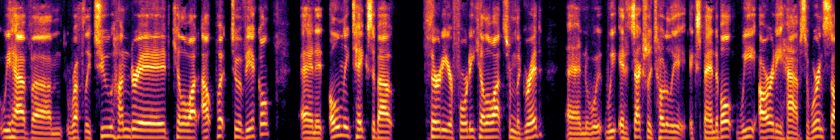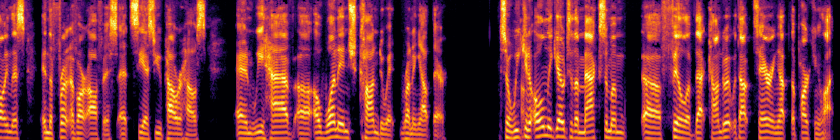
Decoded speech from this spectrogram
we have um, roughly 200 kilowatt output to a vehicle, and it only takes about 30 or 40 kilowatts from the grid. And we, we it's actually totally expandable. We already have, so we're installing this in the front of our office at CSU Powerhouse, and we have uh, a one inch conduit running out there. So we can only go to the maximum uh, fill of that conduit without tearing up the parking lot.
